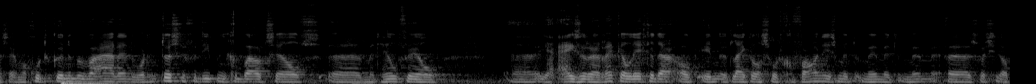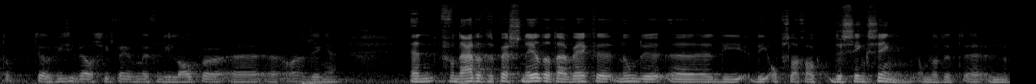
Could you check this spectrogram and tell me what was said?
zeg maar goed te kunnen bewaren. Er wordt een tussenverdieping gebouwd zelfs met heel veel uh, ja, ijzeren rekken liggen daar ook in. Het lijkt wel een soort gevangenis, met, met, uh, zoals je dat op de televisie wel ziet, met van die lopen uh, dingen. En vandaar dat het personeel dat daar werkte noemde die, die opslag ook de Sing Sing. Omdat het een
